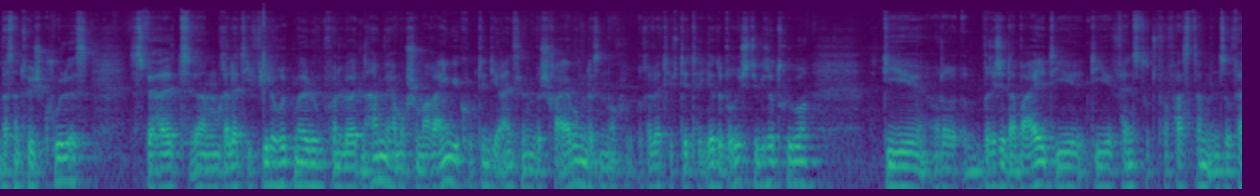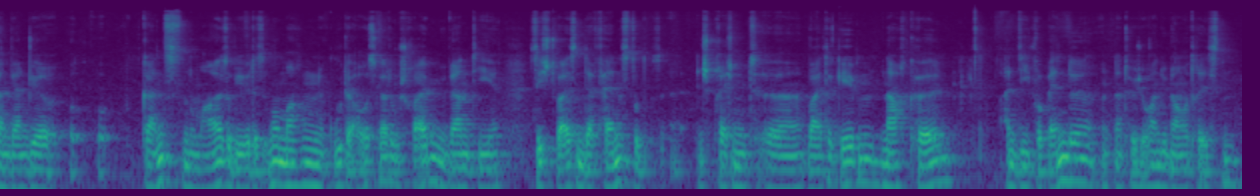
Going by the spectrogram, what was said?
Was natürlich cool ist, dass wir halt ähm, relativ viele Rückmeldungen von Leuten haben. Wir haben auch schon mal reingeguckt in die einzelnen Beschreibungen. Da sind noch relativ detaillierte Berichte wieder drüber, die oder Berichte dabei, die die Fans dort verfasst haben. Insofern werden wir ganz normal, so wie wir das immer machen, eine gute Auswertung schreiben. Wir werden die Sichtweisen der Fans dort entsprechend äh, weitergeben nach Köln an die Verbände und natürlich auch an Dynamo Dresden.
